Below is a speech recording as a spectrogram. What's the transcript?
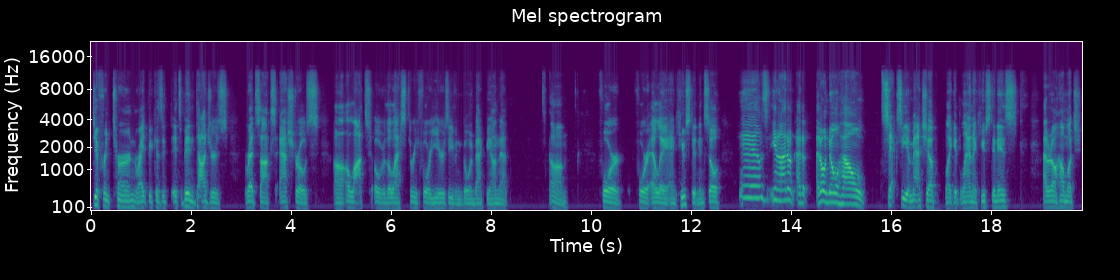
different turn, right? Because it, has been Dodgers, Red Sox, Astros uh, a lot over the last three, four years, even going back beyond that um, for for LA and Houston. And so, yeah, it was, you know, I don't, I don't, I don't know how sexy a matchup like Atlanta Houston is. I don't know how much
